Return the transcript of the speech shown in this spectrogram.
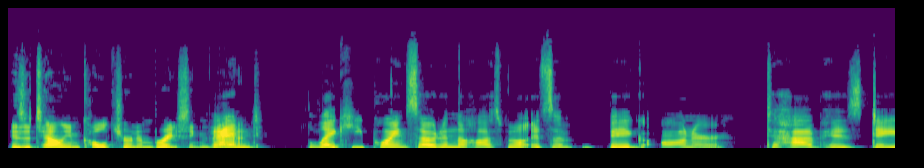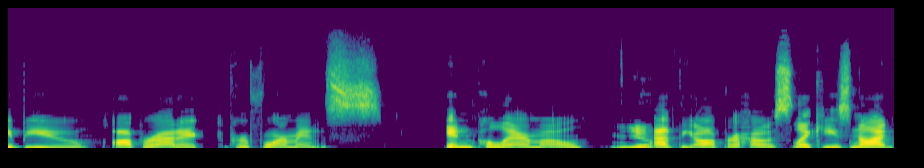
his Italian culture and embracing that. and like he points out in the hospital it's a big honor to have his debut operatic performance in Palermo yeah, at the opera house. Like he's not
